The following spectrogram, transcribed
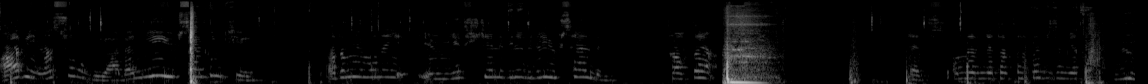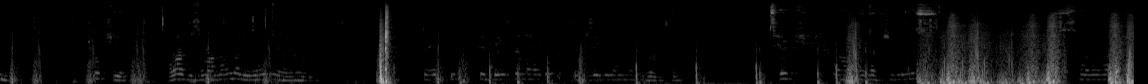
Abi nasıl oldu ya? Ben niye yükseldim ki? Adamın bana yetişeceğini bile bile yükseldim. Tahta Evet, onların yatak tahta bizim yatak yün. Çok iyi. Ama bizim adamlar iyi oynuyor ha. Da hep birlikte base'den ayrıldık da bize gelen yok zaten. Tek şu anda rakibimiz sarılar.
